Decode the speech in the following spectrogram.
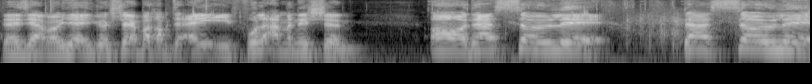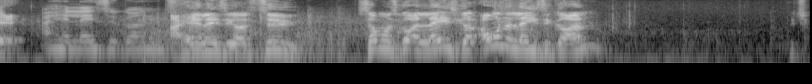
There's the ammo. Yeah, you go straight back up to 80. Full ammunition. Oh, that's so lit. That's so lit. I hear laser guns. I hear laser guns too. Someone's got a laser gun. I want a laser gun. Which,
